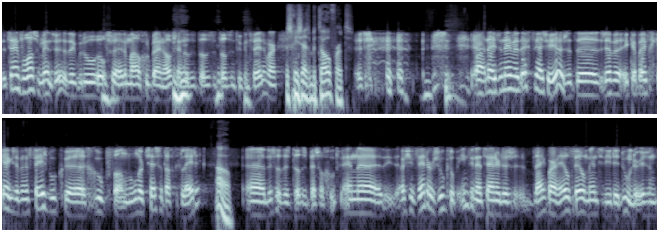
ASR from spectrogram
het zijn volwassen mensen. Ik bedoel, of ze helemaal goed bij hun hoofd zijn, dat, is, dat, is, dat is natuurlijk een tweede. Maar... Misschien zijn ze betoverd. ja, nee, ze nemen het echt vrij serieus. Het, uh, ze hebben, ik heb even gekeken, ze hebben een Facebook uh, groep van 186 leden. Oh. dus dat is, dat is best wel goed. En als je verder zoekt op internet zijn er dus blijkbaar heel veel mensen die dit doen. Er is een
